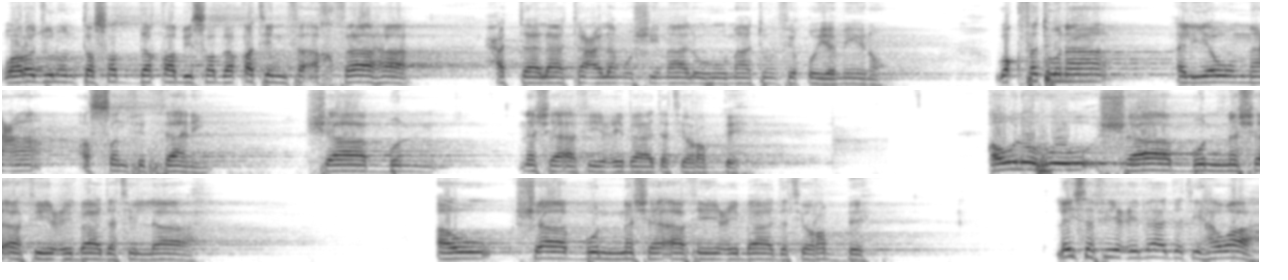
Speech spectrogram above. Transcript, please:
ورجل تصدق بصدقة فأخفاها حتى لا تعلم شماله ما تنفق يمينه. وقفتنا اليوم مع الصنف الثاني. شاب نشأ في عبادة ربه. قوله شاب نشأ في عبادة الله أو شاب نشأ في عبادة ربه ليس في عبادة هواه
